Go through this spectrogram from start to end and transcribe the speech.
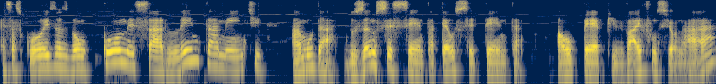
essas coisas vão começar lentamente a mudar. Dos anos 60 até os 70, a OPEP vai funcionar,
